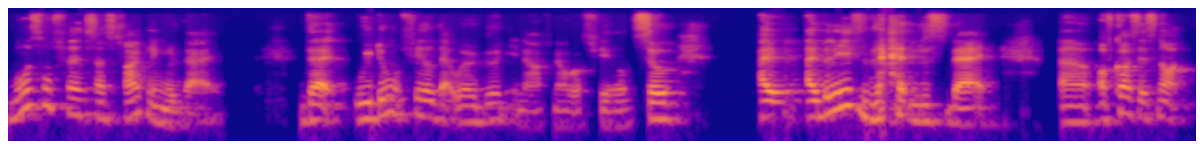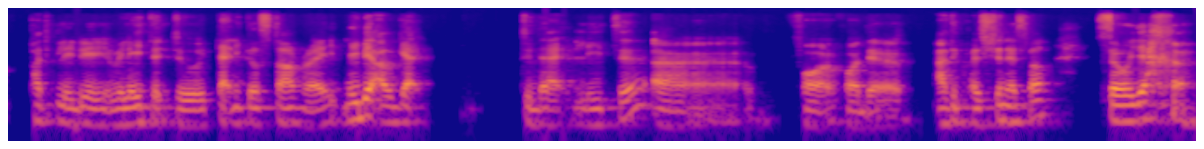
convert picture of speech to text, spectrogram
most of us are struggling with that, that we don't feel that we're good enough in our field. So I, I believe that is that, uh, of course, it's not particularly related to technical stuff, right? Maybe I'll get to that later uh, for, for the other question as well. So yeah.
